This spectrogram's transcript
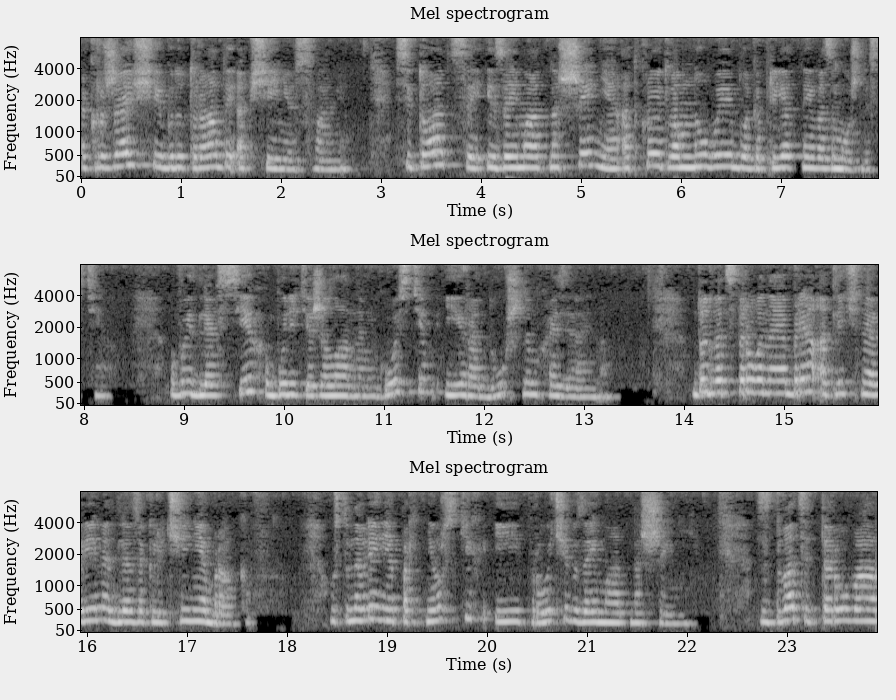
Окружающие будут рады общению с вами. Ситуации и взаимоотношения откроют вам новые благоприятные возможности. Вы для всех будете желанным гостем и радушным хозяином. До 22 ноября отличное время для заключения браков, установления партнерских и прочих взаимоотношений. С 22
